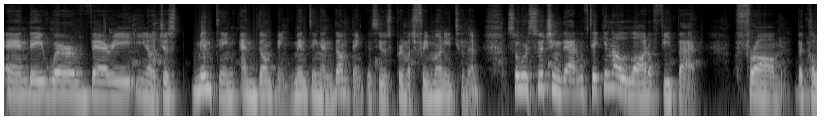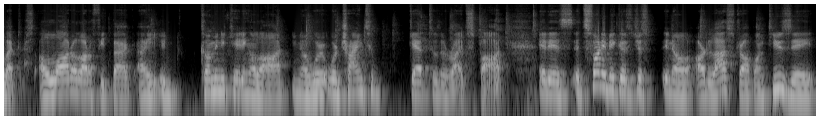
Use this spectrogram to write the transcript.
and they were very you know just minting and dumping minting and dumping because it was pretty much free money to them. So we're switching that. We've taken a lot of feedback from the collectors a lot a lot of feedback. I communicating a lot you know we're, we're trying to get to the right spot. It is it's funny because just you know our last drop on tuesday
